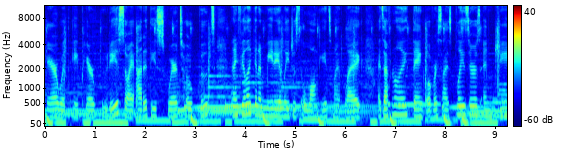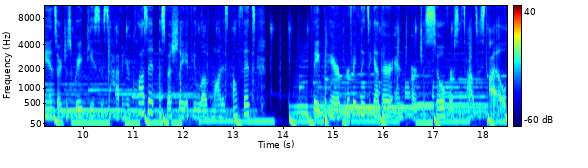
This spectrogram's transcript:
pair with a pair of booties so I added these square toe boots and I feel like it immediately just elongates my leg. I definitely think oversized blazers and jeans are just great pieces to have in your closet especially if you love modest outfits. They pair perfectly together and are just so versatile to style.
